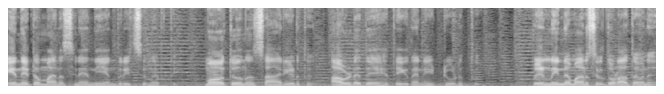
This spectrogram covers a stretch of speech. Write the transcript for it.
എന്നിട്ടും മനസ്സിനെ നിയന്ത്രിച്ച് നിർത്തി. മുഖത്തുനിന്ന് സാരിയെടുത്ത് അവളുടെ ദേഹത്തേക്ക് തന്നെ ഇട്ടുകൊടുത്തു പെണ്ണിന്റെ മനസ്സിൽ തൊടാത്തവന്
